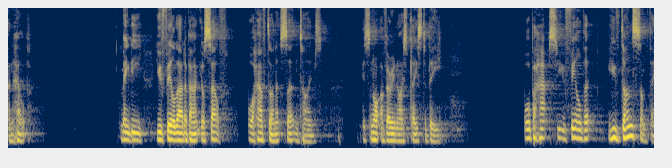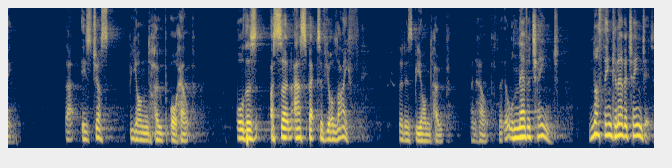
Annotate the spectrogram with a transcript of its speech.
and help. Maybe you feel that about yourself or have done at certain times. It's not a very nice place to be. Or perhaps you feel that you've done something that is just beyond hope or help. Or there's a certain aspect of your life that is beyond hope and help, it will never change. Nothing can ever change it.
